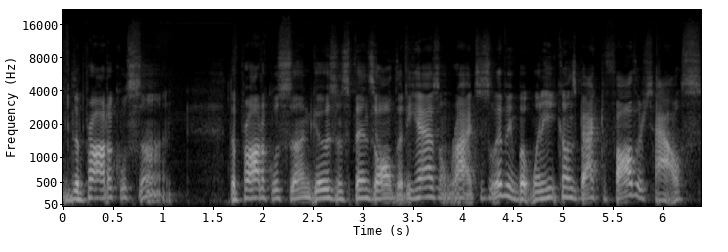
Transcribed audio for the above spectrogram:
the prodigal son, the prodigal son goes and spends all that he has on righteous living. But when he comes back to father's house,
